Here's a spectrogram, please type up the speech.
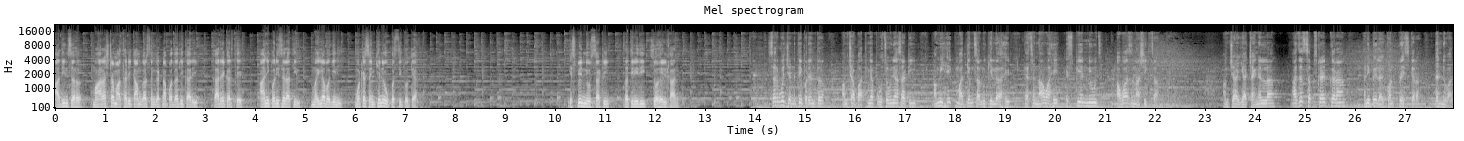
आदींसह महाराष्ट्र माथाडी कामगार संघटना पदाधिकारी कार्यकर्ते आणि परिसरातील महिला भगिनी मोठ्या संख्येने उपस्थित होत्या. एस पी न्यूजसाठी प्रतिनिधी सोहेल खान. सर्व जनतेपर्यंत आमच्या बातम्या पोहोचवण्यासाठी आम्ही हे एक माध्यम चालू केलं आहे. त्याचं नाव आहे एस पी एन न्यूज आवाज नाशिकचा. आमच्या या चॅनलला आजच सबस्क्राईब करा आणि बेल आयकॉन प्रेस करा. धन्यवाद.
